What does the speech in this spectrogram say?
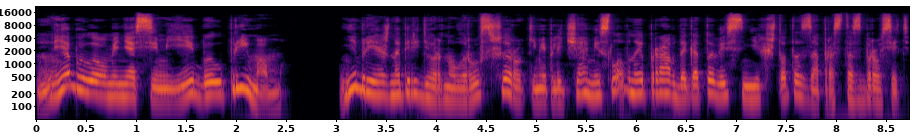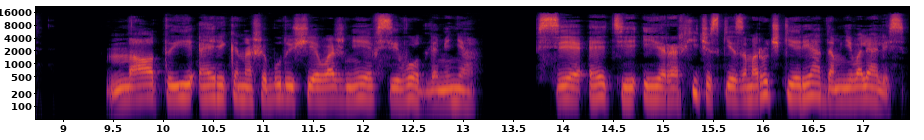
Не было у меня семьи, был примом, Небрежно передернул Рус широкими плечами, словно и правда готовясь с них что-то запросто сбросить. «Но ты, Эрика, наше будущее важнее всего для меня. Все эти иерархические заморочки рядом не валялись.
